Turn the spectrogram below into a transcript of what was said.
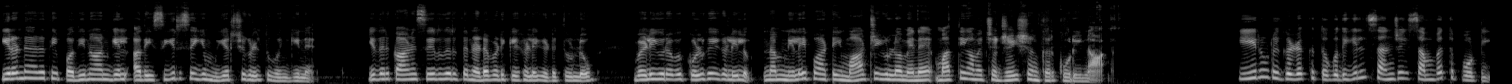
இரண்டாயிரத்தி பதினான்கில் அதை சீர் செய்யும் முயற்சிகள் துவங்கின. இதற்கான சீர்திருத்த நடவடிக்கைகளை எடுத்துள்ளோம். வெளியுறவு கொள்கைகளிலும் நம் நிலைப்பாட்டை மாற்றியுள்ளோம் என மத்திய அமைச்சர் ஜெய்சங்கர் கூறினார். ஈரோடு கிழக்கு தொகுதியில் சஞ்சய் சம்பத் போட்டி.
